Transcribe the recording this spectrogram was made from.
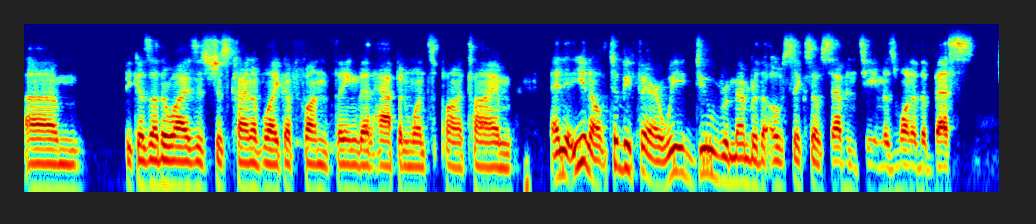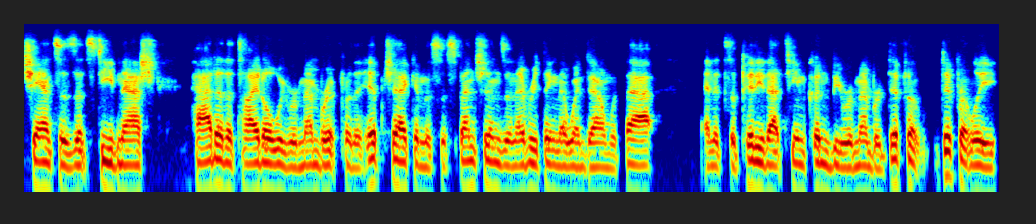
Um, because otherwise it's just kind of like a fun thing that happened once upon a time. And you know, to be fair, we do remember the 0607 team as one of the best chances that Steve Nash had at a title. We remember it for the hip check and the suspensions and everything that went down with that. And it's a pity that team couldn't be remembered different differently.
